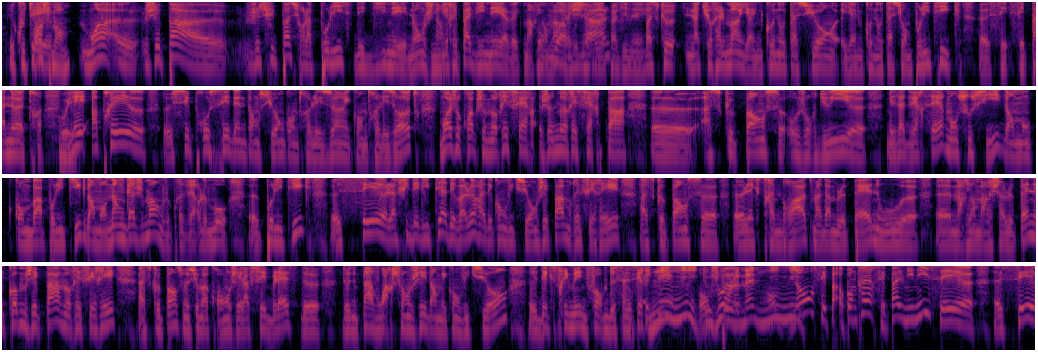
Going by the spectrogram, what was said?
Écoutez, Franchement. moi, euh, j'ai pas, euh, je suis pas sur la police des dîners. Non, je n'irai pas dîner avec Marion Pourquoi vous Maréchal. n'iriez pas dîner? Parce que naturellement, il y a une connotation, il y a une connotation politique. Euh, c'est pas neutre. Oui. Mais après euh, euh, ces procès d'intention contre les uns et contre les autres, moi, je crois que je me réfère, je ne me réfère pas à ce que pensent aujourd'hui mes adversaires. Mon souci dans mon combat politique, dans mon engagement, je préfère le mot euh, politique, euh, c'est euh, la fidélité à des valeurs, à des convictions. J'ai pas à me référer à ce que pense l'extrême droite, Madame Le Pen ou Marion Maréchal Le Pen, comme j'ai pas à me référer à ce que pense Monsieur Macron. J'ai la faiblesse de de ne pas avoir changé dans mes convictions, d'exprimer une forme de sincérité. Nini, On toujours peut- le même on- nini. Non, c'est pas. Au contraire, c'est pas le nini, c'est c'est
